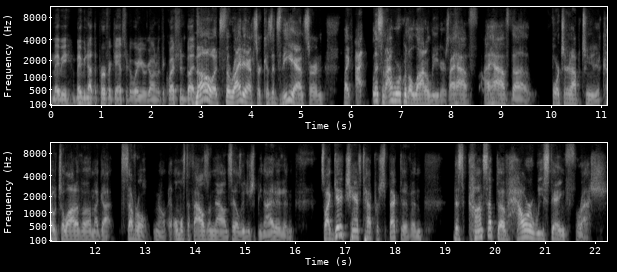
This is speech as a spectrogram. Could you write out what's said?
maybe maybe not the perfect answer to where you were going with the question but no it's the right answer because it's the answer. And like i listen i work with a lot of leaders. I have i have the fortunate opportunity to coach a lot of them. I got several you know almost a thousand now in sales leadership united. And so i get a chance to have perspective and this concept of how are we staying fresh?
